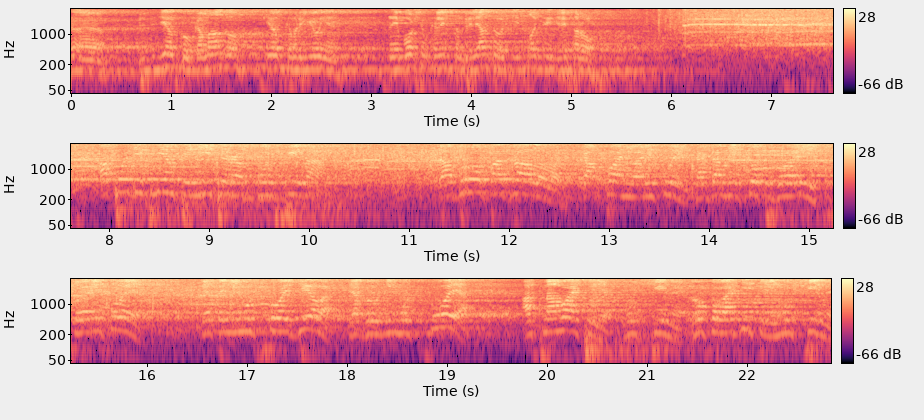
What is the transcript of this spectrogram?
э, президентскую команду в Кировском регионе с наибольшим количеством бриллиантовых и исполнительных директоров. Мужчина. Добро пожаловать в компанию Oriflame. Когда мне кто-то говорит, что Oriflame это не мужское дело, я говорю, не мужское, основатели мужчины, руководители мужчины.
